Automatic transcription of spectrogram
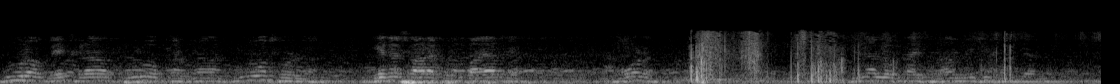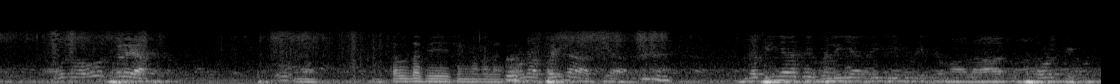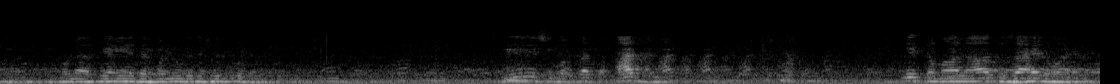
دوروں ویکنا دوروں کرنا دوروں سننا یہ سارا کچھ پایا ہوں جنہیں لوگ اسلام نہیں سمجھا انہیں وہ سڑیا چلتا بھی چنگا بلا پہلا آخیا نبیا کے کمالات سن کے انہیں آخیا یہ اگر منو گے تو شروع ہو جائے اس وقت اج یہ کمالات ظاہر ہو رہے ہیں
